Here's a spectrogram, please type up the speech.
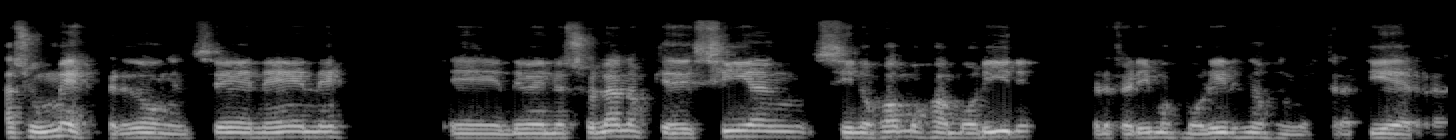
hace un mes, perdón, en CNN, de venezolanos que decían, si nos vamos a morir, preferimos morirnos en nuestra tierra.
